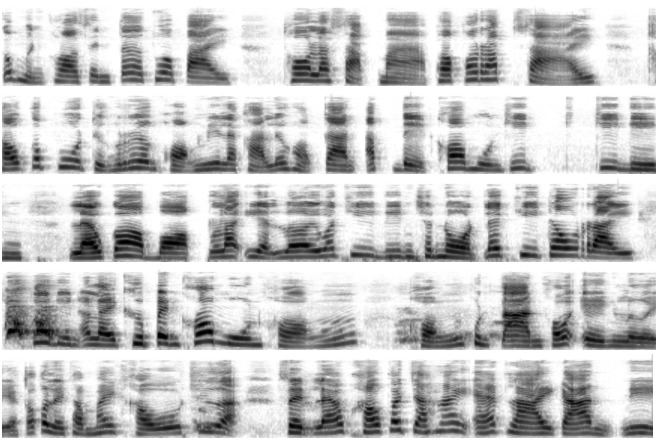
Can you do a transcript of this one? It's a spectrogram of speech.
ก็เหมือน call center ทั่วไป โทรศัพท์มาพอเขารับสายเขาก็พูดถึงเรื่องของนี่แหละค่ะเรื่องของการอัปเดตข้อมูลที่ที่ดิน แล้วก็บอกละเอียดเลยว่าที่ดินโฉนดเลขที่เท่าไหร่ที่ดินอะไรคือเป็นข้อมูลของของคุณตาลเขาเองเลยเขาก็เลยทำให้เขาเชื่อ เสร็จแล้วเขาก็จะให้แอดไลน์กันนี่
